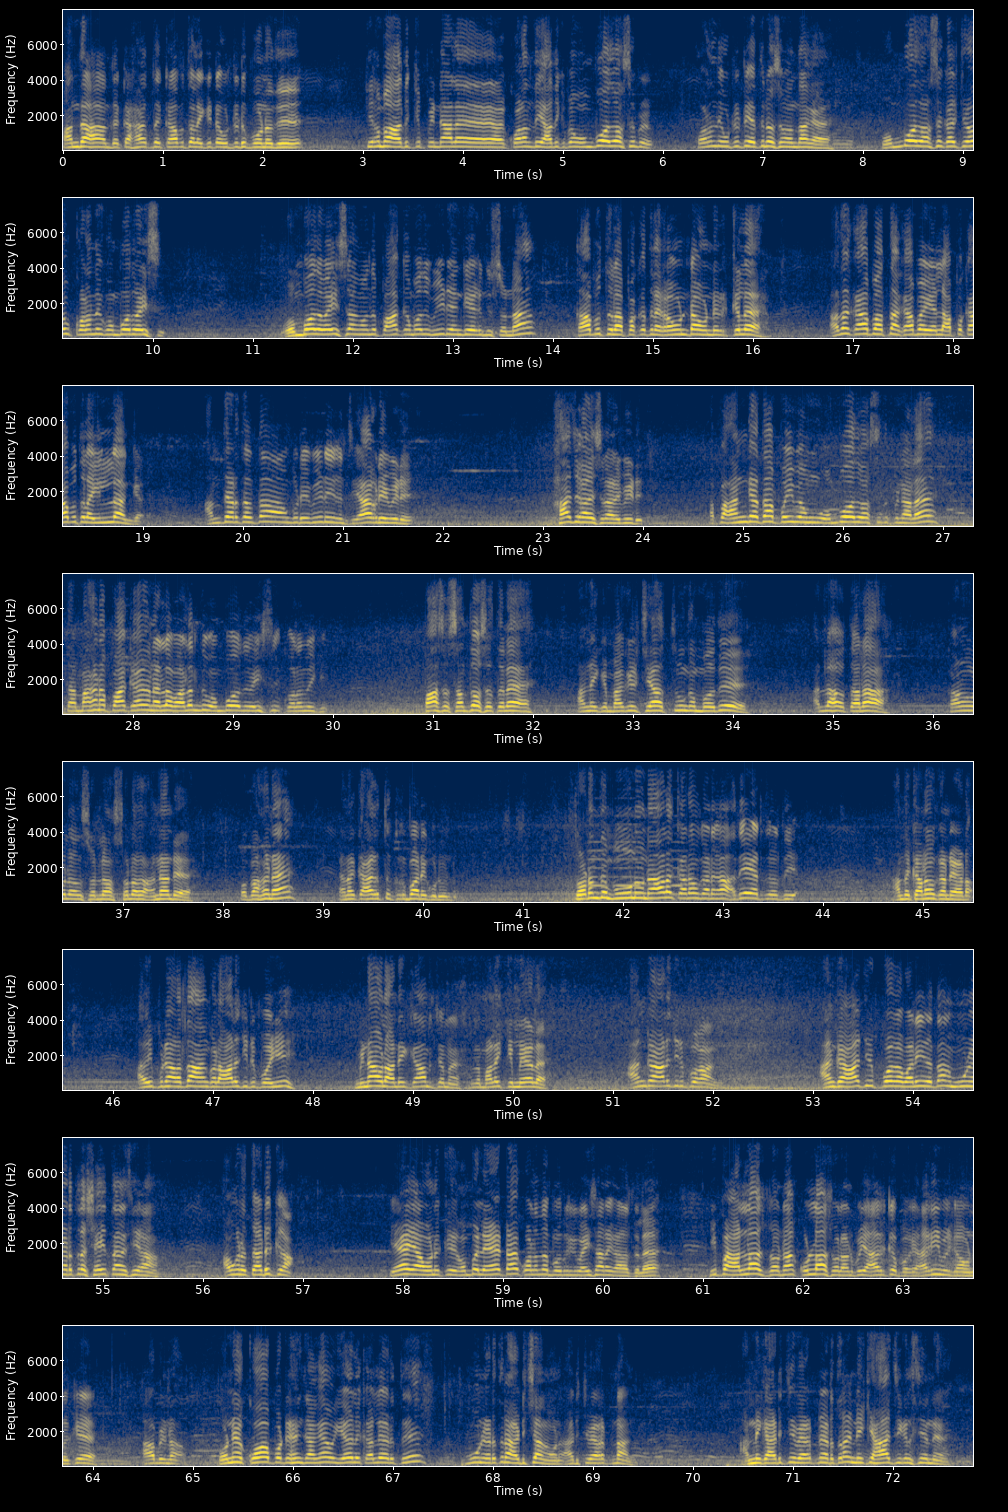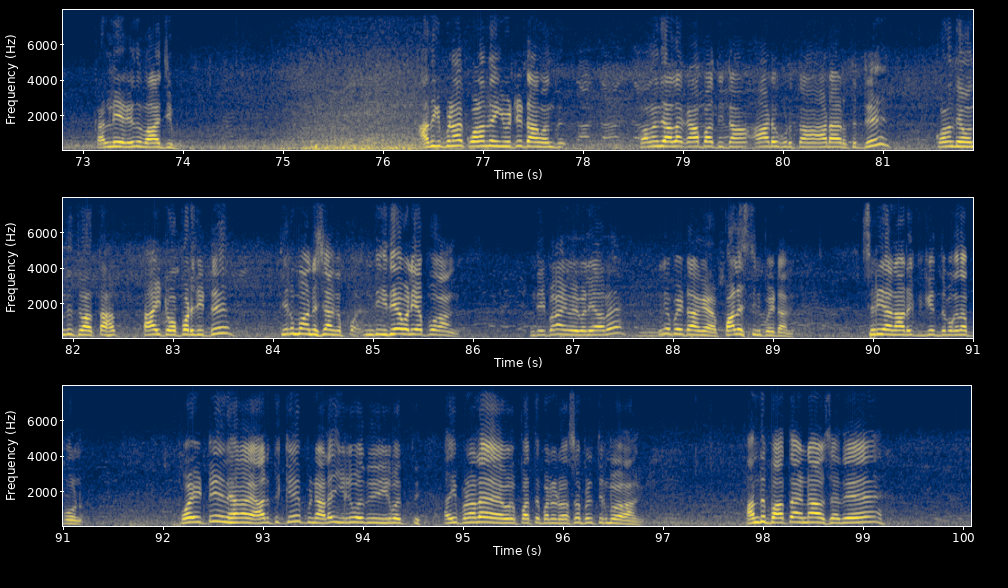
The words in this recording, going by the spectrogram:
அந்த அந்த ககத்து காபத்தலை கிட்ட விட்டுட்டு போனது. திரும்ப அதுக்கு பின்னால் குழந்தை அதுக்கு பின்னால் ஒம்பது வருஷம் குழந்தைய விட்டுட்டு எத்தனை வருஷம் வந்தாங்க? ஒம்பது வருஷம் கழிச்சு குழந்தைக்கு ஒம்பது வயசு. ஒம்பது வயசு அவங்க வந்து பார்க்கும்போது வீடு எங்கே இருந்துச்சு சொன்னால் காபத்தில் பக்கத்தில் ரவுண்டாக ஒன்று இருக்குல்ல? அதான் காபாத் தான் காபா இல்லை. அப்போ காபத்தில் இல்லை அங்கே. அந்த இடத்துல தான் அவங்களுடைய வீடு இருந்துச்சு. யாருடைய வீடு? ஹாஜராஜனார் வீடு. அப்போ அங்கே தான் போய் ஒம்பது வருஷத்துக்கு பின்னால் தன் மகனை பார்க்க நல்லா வளர்ந்து ஒம்பது வயசு குழந்தைக்கு. பாச சந்தோஷத்தில் அன்னைக்கு மகிழ்ச்சியாக தூங்கும்போது அல்லாஹ் தாலா கனவுல சொல்ல சொல்ல அண்ணாண்டு உன் மகனை எனக்கு அடுத்து குர்பானை கொடுண்டு தொடர்ந்து மூணு நாளும் கனவு கண்டங்க அதே இடத்துல வந்து அந்த கனவு கண்ட இடம். அதுக்கு பின்னால் தான் அவங்கள அழைச்சிட்டு போய் மினாவில் அன்றைக்கி காமிச்சோமே அந்த மலைக்கு மேலே. அங்கே அழைச்சிட்டு போகிறாங்க அங்கே அழைச்சிட்டு போக வழியில் தான் மூணு இடத்துல சைத்தான் செய்கிறான் அவங்கள தடுக்கான் ஏய் அவனுக்கு ரொம்ப லேட்டாக குழந்த போகிறதுக்கு வயசான காலத்தில். இப்போ அல்லாஹ் சொன்னால் குல்லா சொல்லான்னு போய் அறுக்க போக அறிவு அவனுக்கு அப்படின்னா உடனே கோவப்பட்டு செஞ்சாங்க ஏழு கல் எடுத்து மூணு இடத்துல அடித்தாங்க அவனை. அடித்து விரட்டினாங்க. அன்னைக்கு அடித்து விரட்டின இடத்துல இன்றைக்கி ஹாஜி கல்சியன்னு கல் எறிது வாஜிப். அதுக்கு பின்னால் குழந்தைங்க விட்டுட்டான் வந்து. குழந்தையெல்லாம் காப்பாற்றிட்டான் ஆடு கொடுத்தான். ஆடை அறுத்துட்டு குழந்தைய வந்து தா- தா- ஒப்படைச்சிட்டு திரும்ப வந்துச்சு அங்கே இந்த இதே வழியாக போவாங்க இந்த இப்ராஹிம் வழியாக இங்கே போயிட்டாங்க பாலஸ்தீன் போயிட்டாங்க. சிரியா நாடுக்கு இந்த பக்கம் தான் போகணும். போயிட்டு அடுத்துக்கு பின்னால் இருபது இருபத்தி அதுக்கு பின்னால் ஒரு பத்து பன்னெண்டு வருஷம் போய் திரும்ப வராங்க. வந்து பார்த்தா என்ன ஆகுது அது?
